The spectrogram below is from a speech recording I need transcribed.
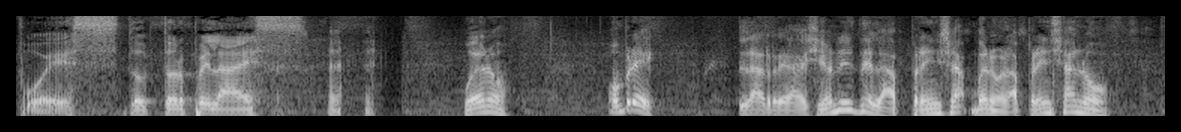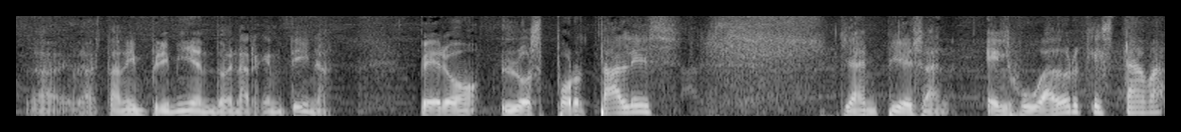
Pues, doctor Peláez, Bueno, hombre, las reacciones de la prensa, bueno, la prensa no, la, la están imprimiendo en Argentina, pero los portales ya empiezan. El jugador que estaba,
